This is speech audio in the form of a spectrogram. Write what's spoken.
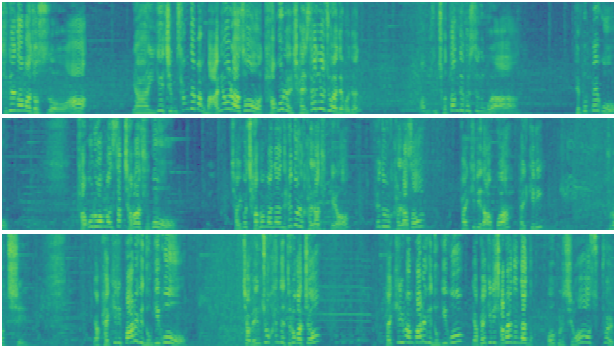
두 대 남아졌어. 아, 야, 이게 지금 상대방 마녀라서 다고를 잘 살려줘야 되거든? 아, 무슨 저딴 덱을 쓰는 거야. 대포 빼고, 다고로 한번 싹 잡아주고, 자, 이거 잡으면은 해돌 갈라줄게요. 해돌 갈라서, 발키리 나올 거야, 발키리. 그렇지. 야, 발키리 빠르게 녹이고, 자 왼쪽 한 대 들어갔죠? 발키리만 빠르게 녹이고 야 발키리 잡아야 된다 어 그렇지 어 수풀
